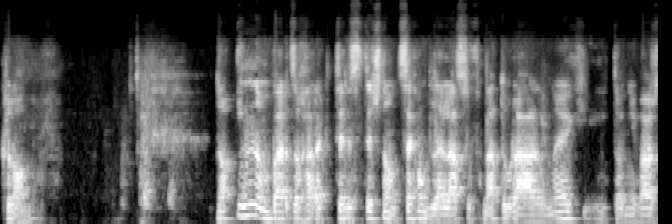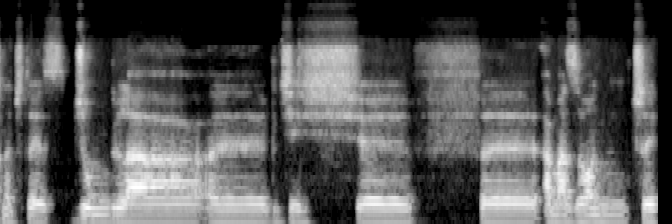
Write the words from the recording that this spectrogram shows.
klonów. No, inną bardzo charakterystyczną cechą dla lasów naturalnych, i to nieważne, czy to jest dżungla y, gdzieś y, w Amazonii, czy,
